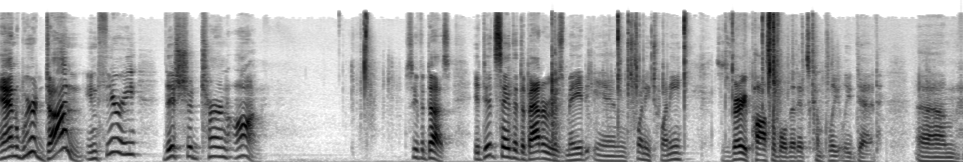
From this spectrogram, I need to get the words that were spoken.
And we're done. In theory, this should turn on. See if it does. It did say that the battery was made in 2020, so it's very possible that it's completely dead. Um,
